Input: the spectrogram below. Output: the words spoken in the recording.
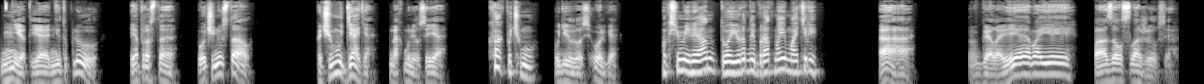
Нет, я не туплю. Я просто очень устал. «Почему дядя?» — нахмурился я. «Как почему?» — удивилась Ольга. «Максимилиан — двоюродный брат моей матери». «А, в голове моей пазл сложился.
